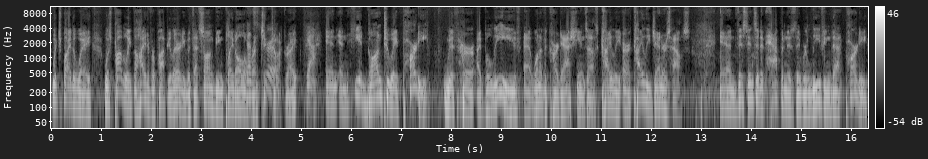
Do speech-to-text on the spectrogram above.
which, by the way, was probably at the height of her popularity with that song being played all over That's on TikTok, true. right? Yeah. And and he had gone to a party with her, I believe, at one of the Kardashians' house, Kylie or Kylie Jenner's house. And this incident happened as they were leaving that party,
